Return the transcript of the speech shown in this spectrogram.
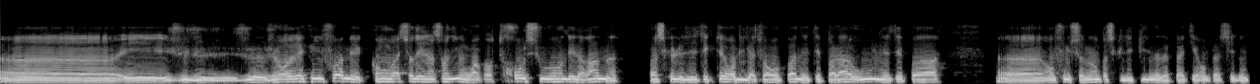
Euh, et je, je, je, regrette mille fois, mais quand on va sur des incendies, on voit encore trop souvent des drames parce que le détecteur obligatoire ou pas n'était pas là ou n'était pas en fonctionnement parce que les piles n'avaient pas été remplacées. Donc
